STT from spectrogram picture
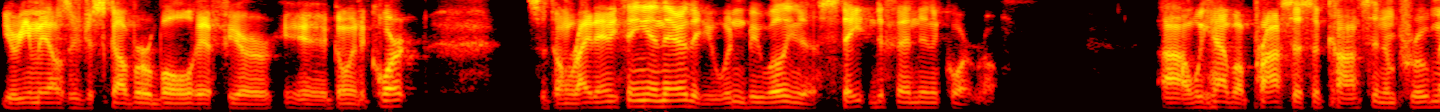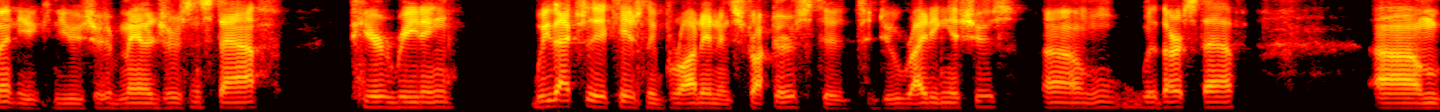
your emails are discoverable if you're uh, going to court. So don't write anything in there that you wouldn't be willing to state and defend in a courtroom. Uh, we have a process of constant improvement. You can use your managers and staff, peer reading. We've actually occasionally brought in instructors to, to do writing issues um, with our staff. Um,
